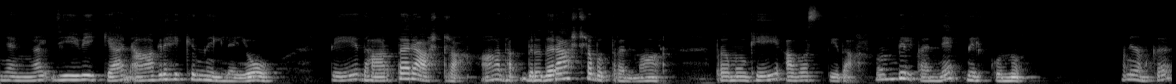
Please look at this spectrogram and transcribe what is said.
ഞങ്ങൾ ജീവിക്കാൻ ആഗ്രഹിക്കുന്നില്ലയോ? തേ ധാർത്തരാഷ്ട്ര ആ ധൃതരാഷ്ട്രപുത്രന്മാർ പ്രമുഖേ അവസ്ഥിത മുമ്പിൽ തന്നെ നിൽക്കുന്നു. ഇനി നമുക്ക്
